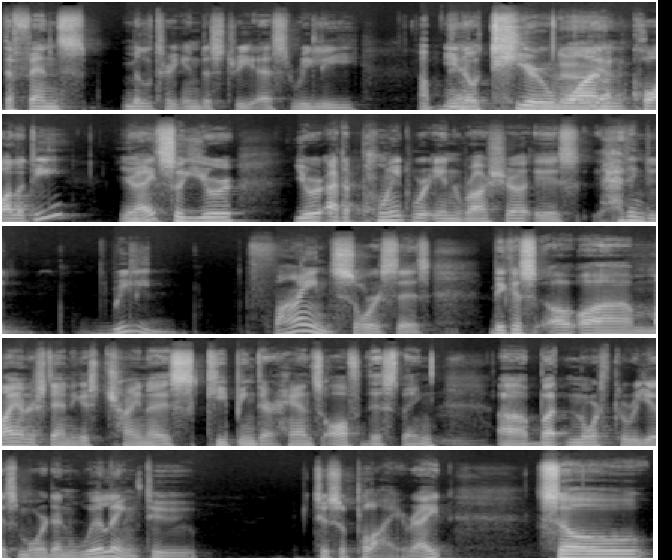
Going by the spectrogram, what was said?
defense military industry as really, you know, tier one quality, right? So you're you're at a point where in Russia is heading to really find sources because uh, uh, my understanding is China is keeping their hands off this thing, uh, but North Korea is more than willing to to supply, right? So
